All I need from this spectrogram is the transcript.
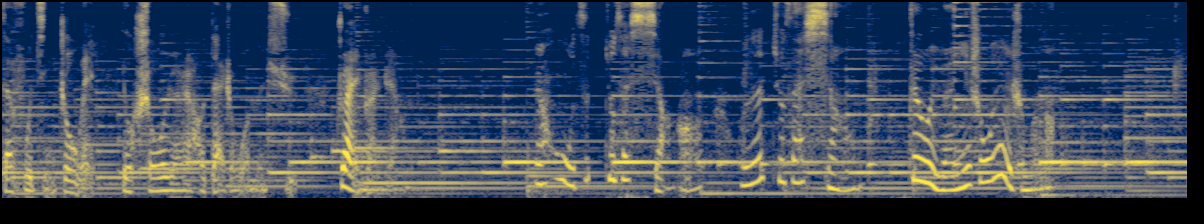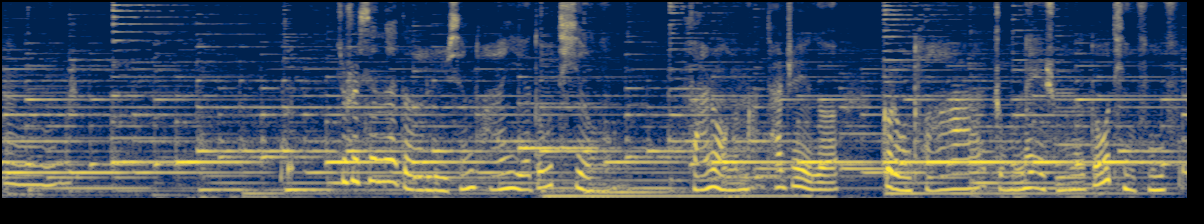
在附近周围有熟人，然后带着我们去转一转这样。然后我就就在想，我在就在想，这个原因是为什么呢？嗯，就是现在的旅行团也都挺繁荣的嘛，它这个各种团啊、种类什么的都挺丰富的。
